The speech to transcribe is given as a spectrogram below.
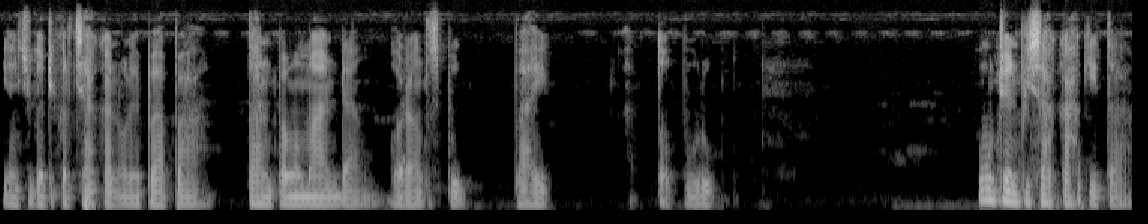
yang juga dikerjakan oleh Bapa tanpa memandang orang tersebut baik atau buruk. Kemudian bisakah kita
